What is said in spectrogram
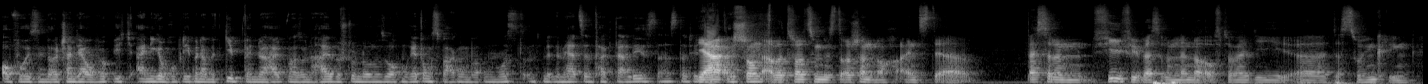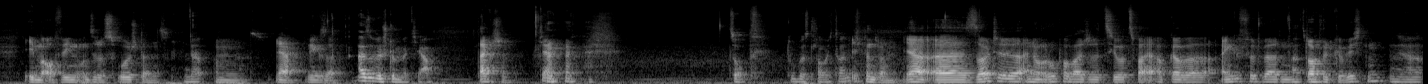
Obwohl es in Deutschland ja auch wirklich einige Probleme damit gibt, wenn du halt mal so eine halbe Stunde oder so auf dem Rettungswagen warten musst und mit einem Herzinfarkt da liegst, da hast natürlich. Ja, schon, aber trotzdem ist Deutschland noch eins der besseren, viel, viel besseren Länder auf der Welt, die äh, das so hinkriegen. Eben auch wegen unseres Wohlstands. Ja. Und ja, wie gesagt. Also wir stimmen mit Ja. Dankeschön. Ja. so, du bist, glaube ich, dran. Ich bin dran. Ja, äh, sollte eine europaweite CO2-Abgabe eingeführt werden, Warte. doppelt gewichten. Ja.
